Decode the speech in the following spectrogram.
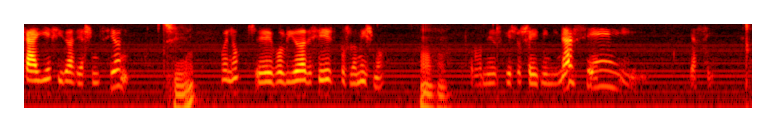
Calle Ciudad de Asunción. Sí. Bueno, se volvió a decir pues lo mismo, por lo menos que eso se eliminase y, y así.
